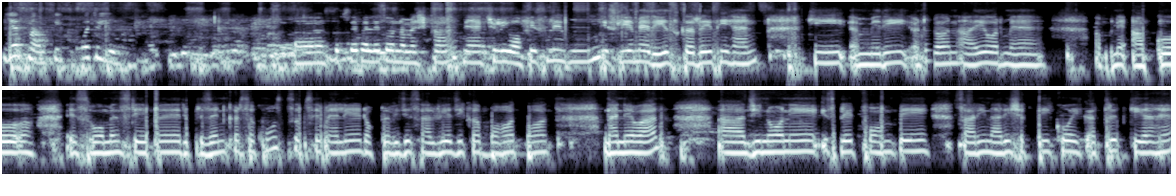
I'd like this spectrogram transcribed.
Yes, ma'am to. Uh, सबसे पहले तो नमस्कार। मैं एक्चुअली ऑफ़िस में हूँ इसलिए मैं रेज कर रही थी हैंड कि मेरी टर्न आए और मैं अपने आप को इस वुमेंस डे पे रिप्रेजेंट कर सकूँ। सबसे पहले डॉक्टर विजय सालविया जी का बहुत बहुत धन्यवाद। जिन्होंने इस प्लेटफॉर्म पे सारी नारी शक्ति को एकत्रित किया है।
